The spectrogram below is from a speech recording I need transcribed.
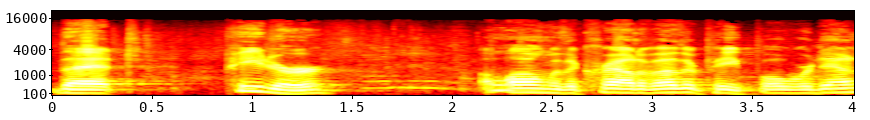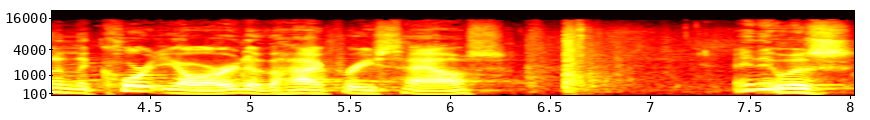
that Peter, along with a crowd of other people, were down in the courtyard of the high priest's house, and it was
